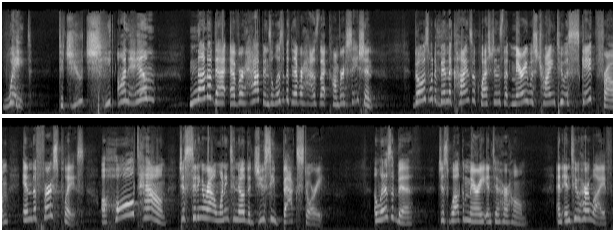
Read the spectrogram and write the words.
Wait, did you cheat on him? None of that ever happens. Elizabeth never has that conversation. Those would have been the kinds of questions that Mary was trying to escape from in the first place. A whole town just sitting around wanting to know the juicy backstory. Elizabeth just welcomed Mary into her home and into her life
